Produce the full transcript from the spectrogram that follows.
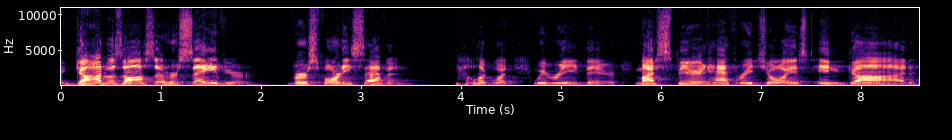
Uh, God was also her Savior. Verse 47. Look what we read there. My spirit hath rejoiced in God,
